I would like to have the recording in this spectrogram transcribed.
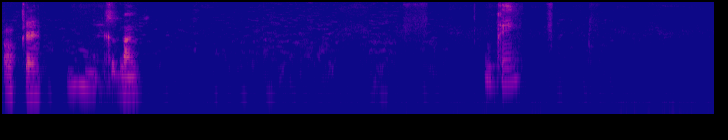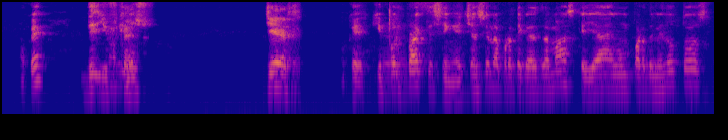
Ok. Bank. Ok. Okay. Did you Okay. finish? Yes. Okay, keep on practicing. Échense una práctica más que ya en un par de minutos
